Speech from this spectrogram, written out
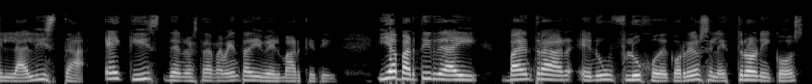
en la lista X de nuestra herramienta de email marketing y a partir de ahí va a entrar en un flujo de correos electrónicos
